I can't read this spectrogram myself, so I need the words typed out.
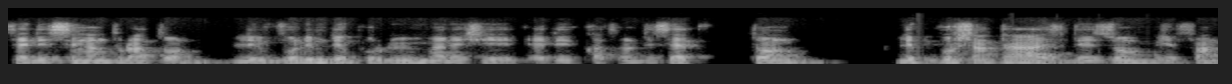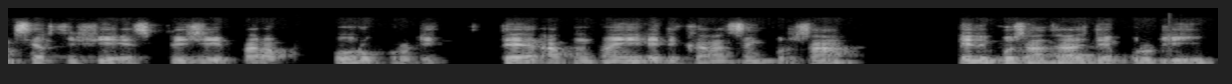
c'est de 53 tonnes. Le volume des produits maraîchers est de 97 tonnes. Le pourcentage des hommes et femmes certifiés SPG par rapport aux producteurs accompagnés est de 45% et le pourcentage des produits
